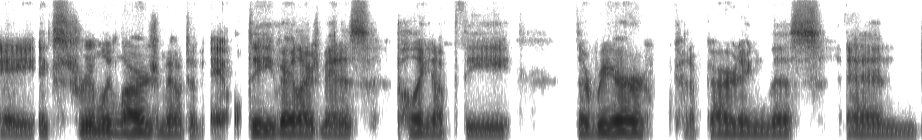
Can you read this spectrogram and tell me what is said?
a extremely large amount of ale. The very large man is pulling up the the rear kind of guarding this and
